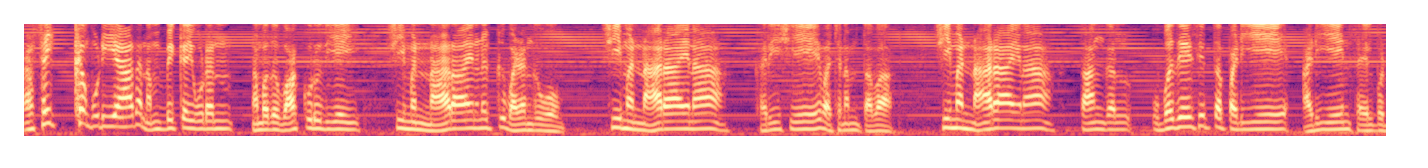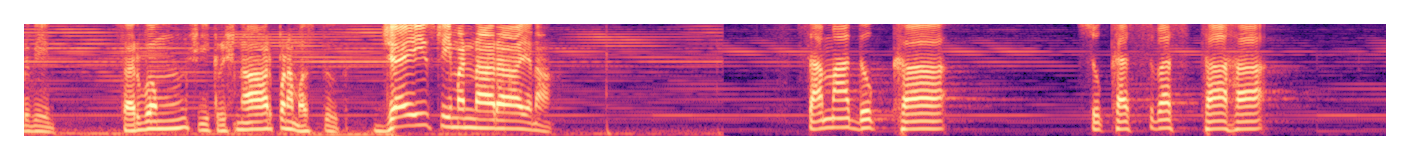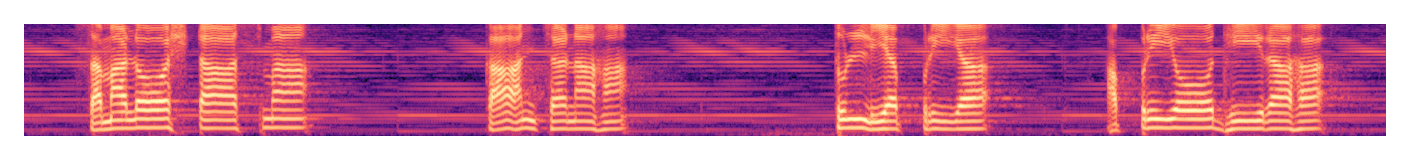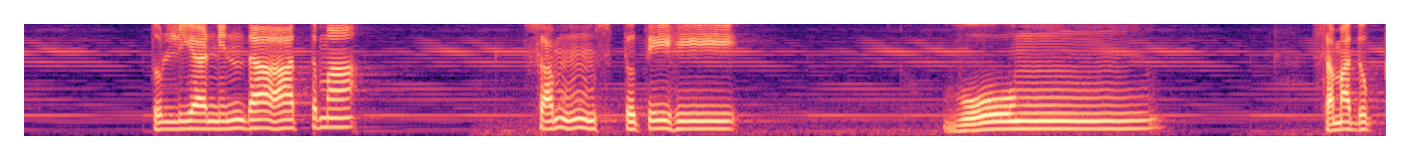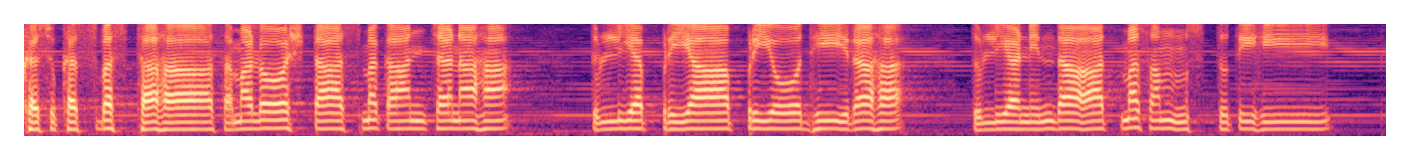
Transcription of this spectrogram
அசைக்க முடியாத நம்பிக்கையுடன் நமது வாக்குறுதியை ஸ்ரீமன் நாராயணனுக்கு வழங்குவோம் ஸ்ரீமன் நாராயணா கரிஷே வச்சனம் தவா ஸ்ரீமன் நாராயணா தாங்கள் உபதேசித்தபடியே அடியேன் செயல்படுவேன் சர்வம் ஸ்ரீ கிருஷ்ணார்ப்பணமஸ்து ஜெய் ஸ்ரீமன் நாராயணா समदुःख सुखस्वस्थः समलोष्टास्म काञ्चनः तुल्यप्रिय अप्रियो धीरः तुल्यनिन्दात्मा संस्तुतिः। ॐ समदुःखसुखस्वस्थः समलोष्टास्मकाञ्चनः तुल्यप्रिया प्रियो धीरः तुल्यनिन्दात्मसंस्तुतिः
